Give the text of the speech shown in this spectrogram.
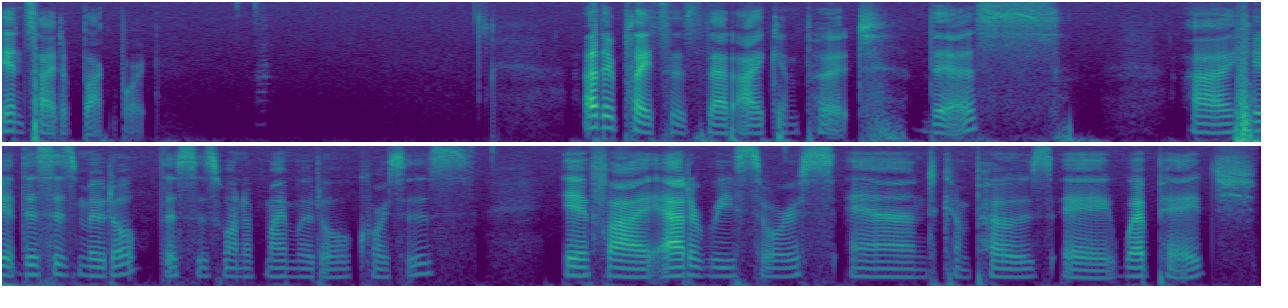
inside of Blackboard. Other places that I can put this uh, here, this is Moodle. This is one of my Moodle courses. If I add a resource and compose a web page,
